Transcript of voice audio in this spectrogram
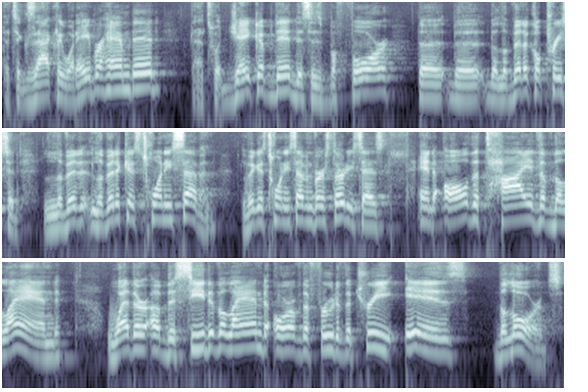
That's exactly what Abraham did. That's what Jacob did. This is before the, the, the Levitical priesthood. Levit Leviticus 27. Leviticus 27 verse 30 says, And all the tithe of the land, whether of the seed of the land or of the fruit of the tree, is the Lord's.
